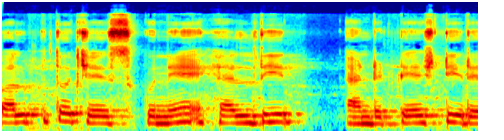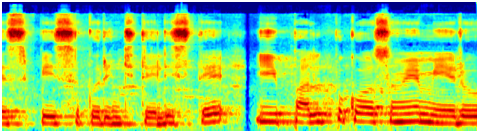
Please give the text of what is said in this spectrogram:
పల్ప్తో చేసుకునే హెల్దీ అండ్ టేస్టీ రెసిపీస్ గురించి తెలిస్తే ఈ పల్ప్ కోసమే మీరు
